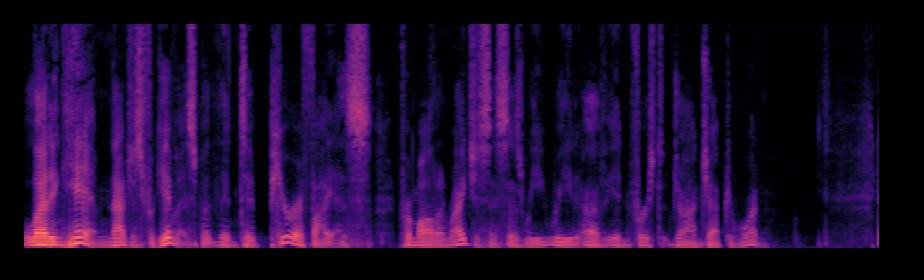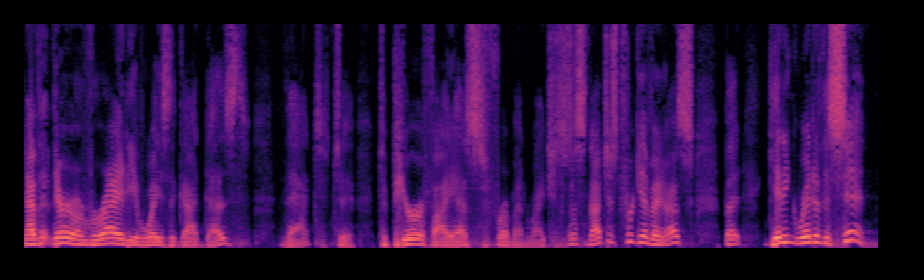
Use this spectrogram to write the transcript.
letting Him not just forgive us, but then to purify us from all unrighteousness, as we read of in First John chapter one. Now, there are a variety of ways that God does that to, to purify us from unrighteousness, not just forgiving us, but getting rid of the sin.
